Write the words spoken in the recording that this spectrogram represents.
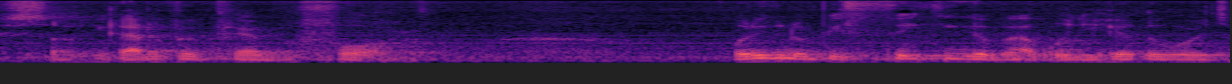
so you got to prepare before. What are you going to be thinking about when you hear the words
